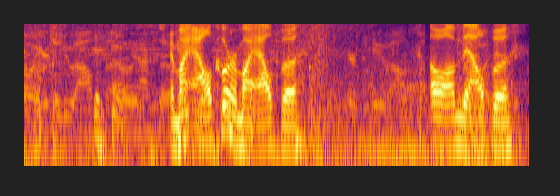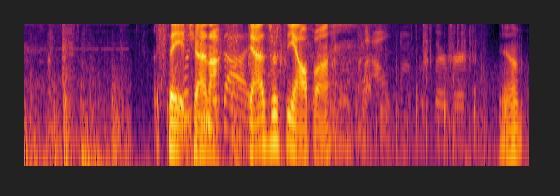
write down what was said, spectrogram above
Oh, you're two alpha. Am I alpha or am I alpha? You're two alpha. Oh, I'm the alpha. Say it, Switch China. inside. Dazzler's the alpha. The alpha of the server. Yep.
